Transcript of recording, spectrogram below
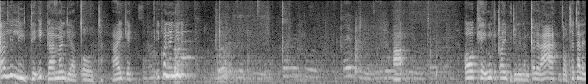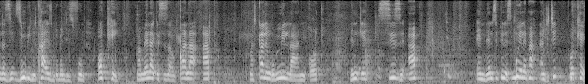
xa lilide igama ndiyacotha hayi ke ikhona enye into ah. okay umntu xa ibhutile ndiyamxelela aa ndizawuthetha le nto zimbini qha izinto bendizifuna okay mamela ke sizawuqala apha masiqale ngomilani kodwa then ke size apha and then siphinde sibuyele phaa andithi okay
